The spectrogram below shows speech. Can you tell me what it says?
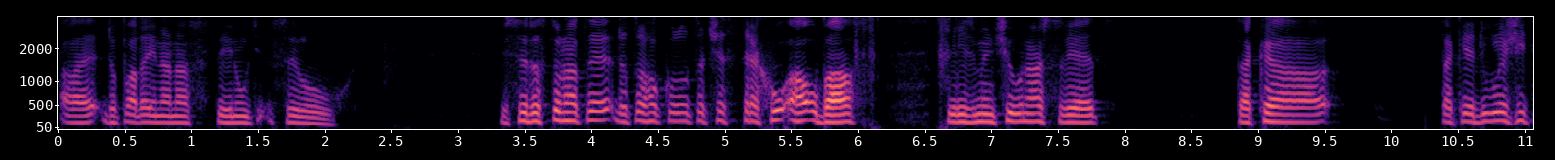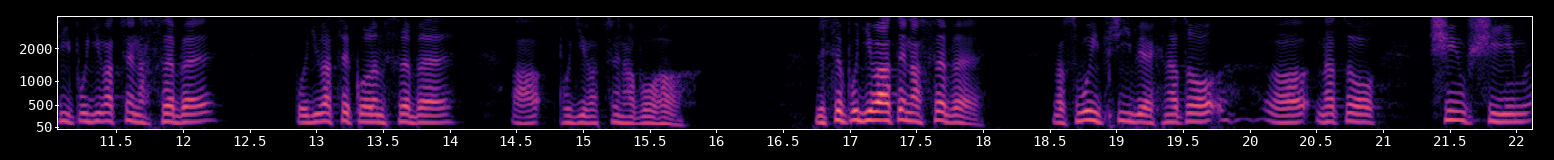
ale dopadají na nás stejnou silou. Když se dostanete do toho kolotoče strachu a obav, který zmenšují náš svět, tak, eh, tak je důležitý podívat se na sebe, podívat se kolem sebe a podívat se na Boha. Když se podíváte na sebe, na svůj příběh, na to, eh, na to čím vším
